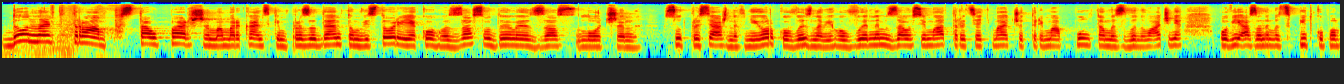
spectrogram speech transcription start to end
Дональд Трамп став першим американським президентом, в історії якого засудили за злочин. Суд присяжних в Нью-Йорку визнав його винним за усіма 34 пунктами звинувачення, пов'язаними з підкупом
